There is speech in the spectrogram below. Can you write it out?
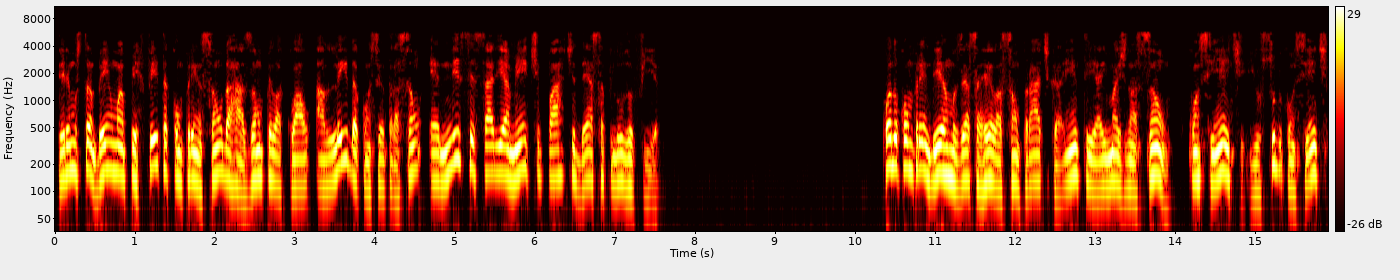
teremos também uma perfeita compreensão da razão pela qual a lei da concentração é necessariamente parte dessa filosofia. Quando compreendermos essa relação prática entre a imaginação, o consciente e o subconsciente,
